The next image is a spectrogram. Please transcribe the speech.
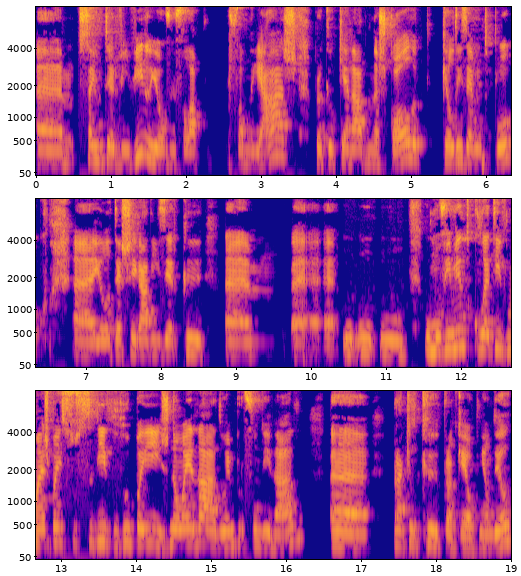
um, ehm, sem o ter vivido e ouviu falar por, por familiares, por aquilo que é dado na escola, que ele diz é muito pouco, uh, ele até chega a dizer que um, ehm, o, o, o movimento coletivo mais bem sucedido do país não é dado em profundidade. Uh, para aquilo que, pronto, que é a opinião dele,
